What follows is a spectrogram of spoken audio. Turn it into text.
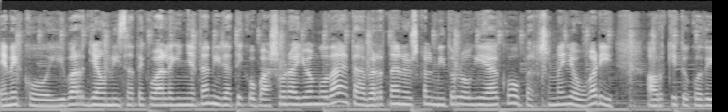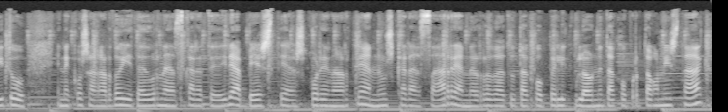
eneko ibar jaun izateko aleginetan iratiko basora joango da, eta bertan Euskal mitologiako personaia ugari aurkituko ditu. Eneko sagardoi eta edurne azkarate dira beste askoren artean Euskara zaharrean errodatutako pelikula honetako protagonistak,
